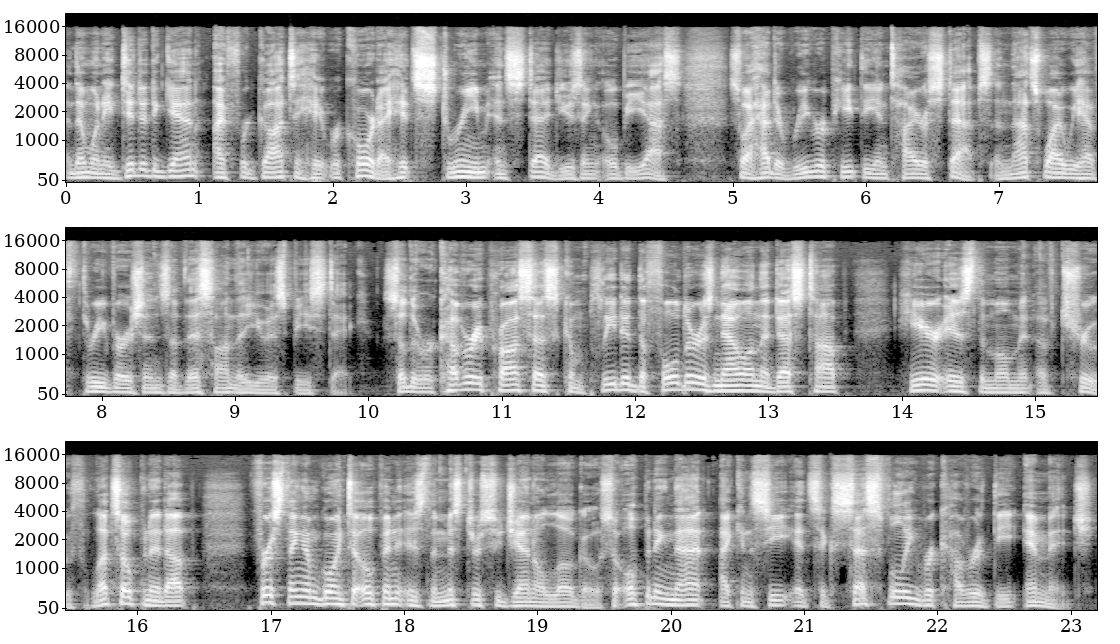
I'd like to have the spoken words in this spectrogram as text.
And then when I did it again, I forgot to hit record. I hit stream instead using OBS. So I had to re-repeat the entire steps. And that's why we have three versions of this on the USB stick. So the recovery process completed. The folder is now on the desktop. Here is the moment of truth. Let's open it up. First thing I'm going to open is the Mr. Sujano logo. So opening that, I can see it successfully recovered the image.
